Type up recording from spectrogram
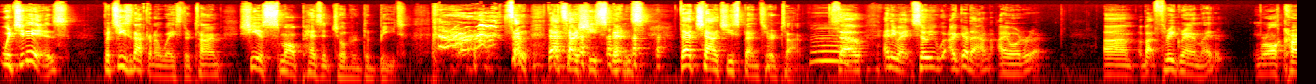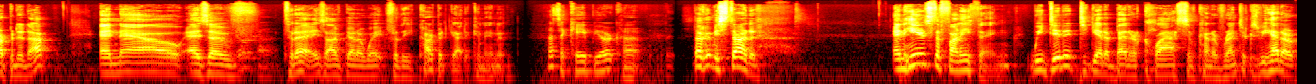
which it is, but she's not going to waste her time. She has small peasant children to beat. so that's how she spends. That's how she spends her time. So anyway, so we, I go down, I order it. Um, about three grand later, we're all carpeted up, and now as of today's, I've got to wait for the carpet guy to come in and That's a Cape York hunt. don't get me started. And here's the funny thing: we did it to get a better class of kind of renter because we had a,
